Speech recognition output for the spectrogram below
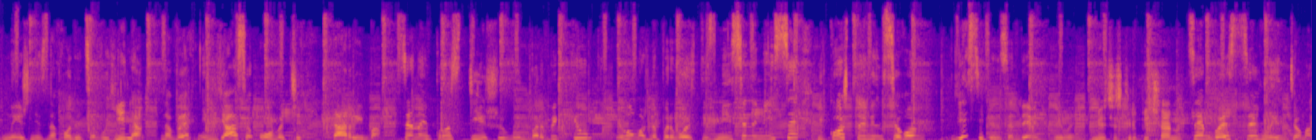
нижній знаходиться вугілля, на верхній м'ясо, овочі та риба. Це найпростіший вид барбекю. Його можна перевозити з місця на місце і коштує він всього 259 гривень. Вместе с кирпичами? Це без цеглин, Тьома.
